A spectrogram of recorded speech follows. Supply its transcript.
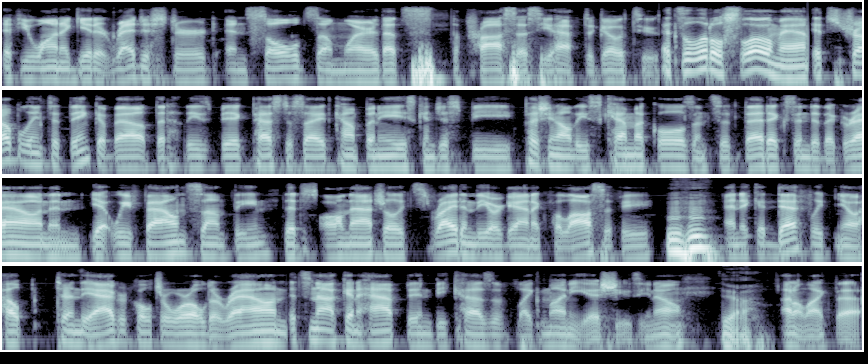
if you want to get it registered and sold somewhere, that's the process you have to go to. It's a little slow, man. It's troubling to think about that these big pesticide companies can just be pushing all these chemicals and synthetics into the ground, and yet we found something that's all natural. It's right in the organic philosophy, Mm-hmm. and it could definitely, you know, help turn the agriculture world around. It's not going to happen because of like money issues, you know. Yeah. I don't like that.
